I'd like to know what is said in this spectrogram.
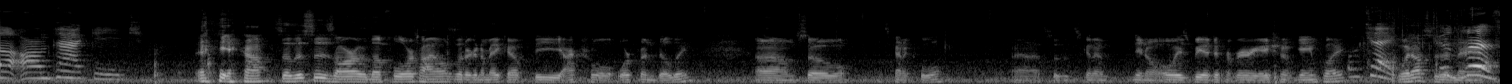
um package. yeah. So this is our the floor tiles that are gonna make up the actual orphan building. Um, so it's kind of cool. Uh, so it's gonna, you know, always be a different variation of gameplay. Okay. What else is in there? this.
